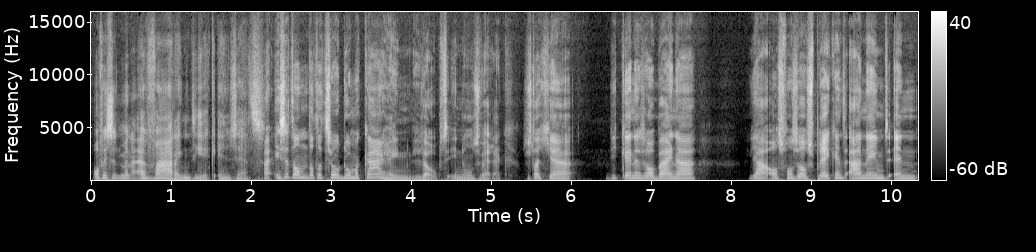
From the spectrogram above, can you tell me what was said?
Of is het mijn ervaring die ik inzet? Maar is het dan dat het zo door elkaar heen loopt in ons werk? Dus dat je die kennis al bijna ja, als vanzelfsprekend aanneemt en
